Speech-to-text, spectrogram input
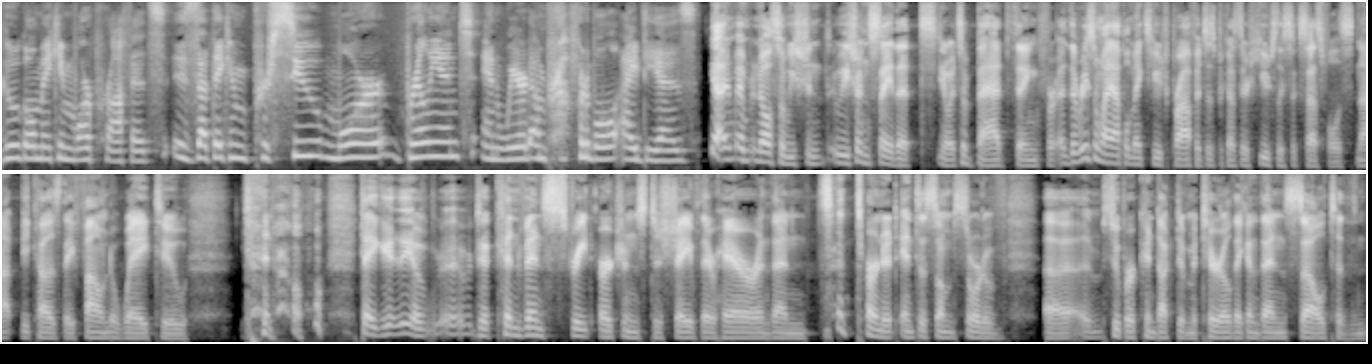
Google making more profits is that they can pursue more brilliant and weird unprofitable ideas. Yeah, and, and, also we shouldn't we shouldn't say that you know it's a bad thing for the reason why Apple makes huge profits is because they're hugely successful. It's not because they found a way to you know take you know to convince street urchins to shave their hair and then turn it into some sort of uh, superconductive material they can then sell to the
